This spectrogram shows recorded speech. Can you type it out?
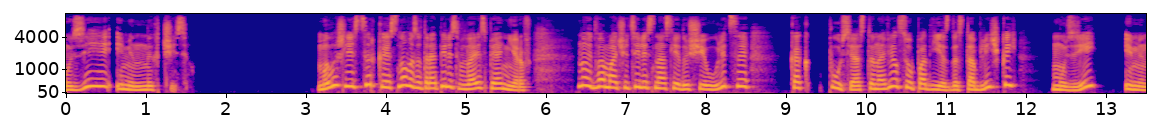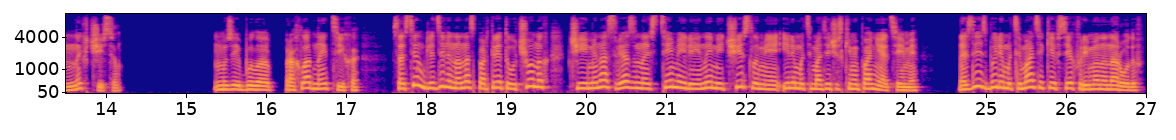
Музее именных чисел. Мы вышли из цирка и снова заторопились во дворец пионеров, но едва мы очутились на следующей улице, как Пуся остановился у подъезда с табличкой «Музей именных чисел». В музее было прохладно и тихо. Со стен глядели на нас портреты ученых, чьи имена связаны с теми или иными числами или математическими понятиями. Здесь были математики всех времен и народов.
